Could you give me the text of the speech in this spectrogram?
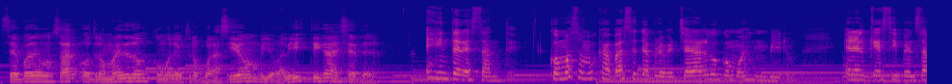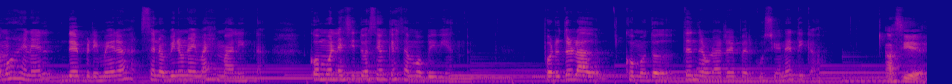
se pueden usar otros métodos como electroporación, biobalística, etc. Es interesante. ¿Cómo somos capaces de aprovechar algo como es un virus? en el que si pensamos en él, de primera se nos viene una imagen maligna, como en la situación que estamos viviendo. Por otro lado, como todo, tendrá una repercusión ética. Así es,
